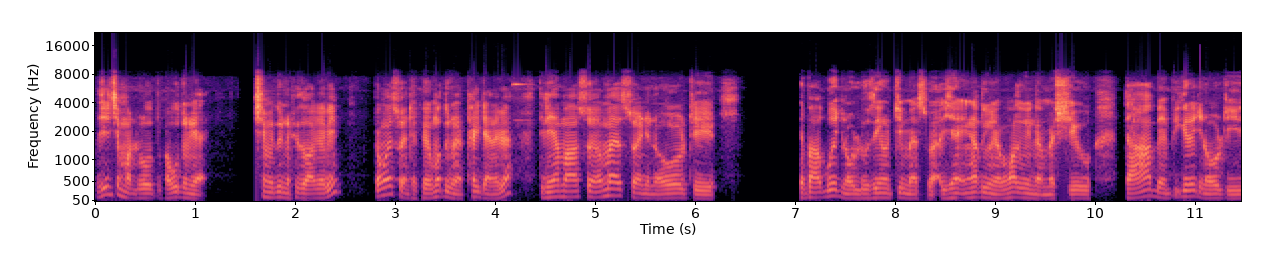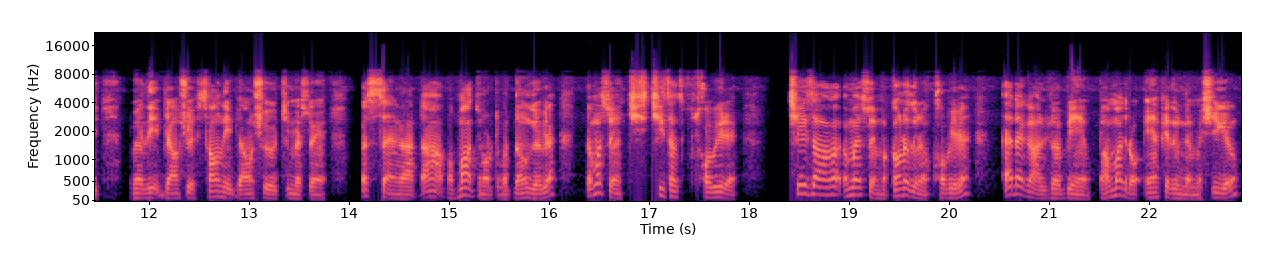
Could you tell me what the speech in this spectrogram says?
အကြီးချင်းမှာတို့ဘာကူသူနဲ့ရှင်းမသူနဲ့ဖြစ်သွားခဲ့ပြီပြောင်းလဲဆိုရင်တကယ်မှသူနဲ့ထိုက်တယ်လေဗျဒီနေရာမှာဆိုရင်မဲ့ဆိုရင်ကျွန်တော်တို့ဒီ ဒီဘာဘူးကျွန်တော်လူစင်းကိုကြည့်မယ်ဆိုတော့အရင်အင်္ဂါသူတွေဘာမှသူတွေမရှိဘူးဒါကပင်ပြီးကြတဲ့ကျွန်တော်တို့ဒီမြဲသည့်အပြောင်းရွှေ့စောင်းသည့်အပြောင်းရွှေ့ကိုကြည့်မယ်ဆိုရင်ပတ်စံကဒါဘာမှကျွန်တော်ဒီမသုံးကြဗျပြောမှဆိုရင်ချီစာခေါ်ပြီးတယ်ချီစာကအမဲဆိုရင်မကောင်းတဲ့သူတွေခေါ်ပြီးဗျအဲ့တက်ကလွတ်ပြီးရင်ဘာမှကျွန်တော်အင်ဖြစ်သူတွေမရှိခဲ့ဘူး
